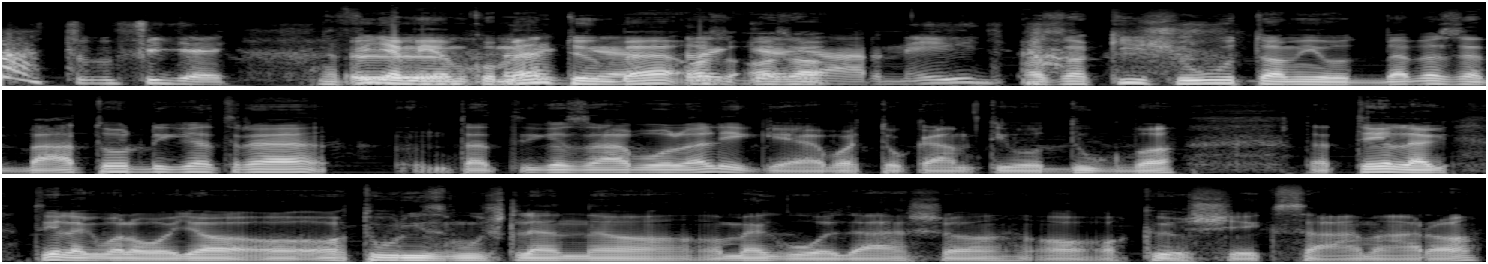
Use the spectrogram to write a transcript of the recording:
Hát figyelj. Hát figyelj, mi, amikor mentünk be, reggel- az, az, reggel a, négy, az a kis út, ami ott bevezet Bátorligetre, tehát igazából elég el vagytok ám ti ott dugva. Tehát tényleg, tényleg valahogy a, a, a turizmus lenne a, a megoldása a, a község számára.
